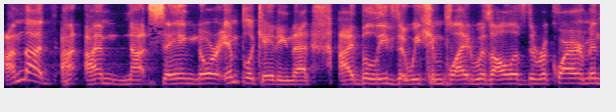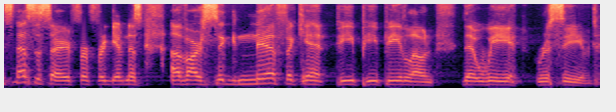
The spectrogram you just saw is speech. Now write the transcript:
I'm not I'm not saying nor implicating that. I believe that we complied with all of the requirements necessary for forgiveness of our significant PPP loan that we received.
